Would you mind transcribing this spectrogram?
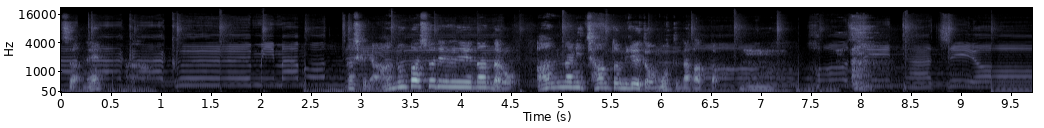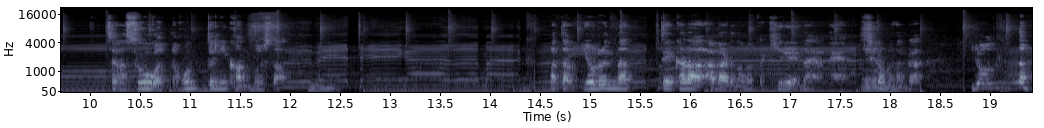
そうだね。あ確かにあの場所でなんだろう。あんなにちゃんと見れるとは思ってなかった。あうんだからすごかった。本当に感動した。うん。また夜になってから上がるのがやっぱ綺麗だようん。ねしかもなんかいろんな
